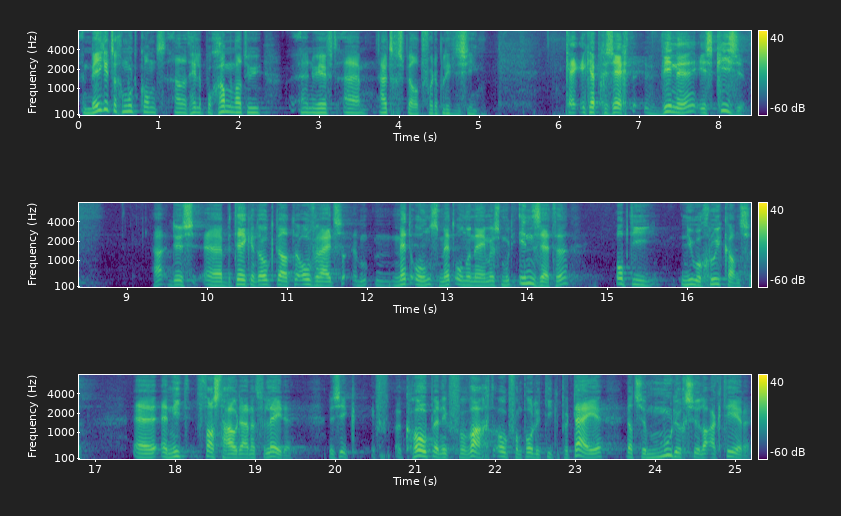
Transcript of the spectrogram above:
een beetje tegemoet komt aan het hele programma wat u nu heeft uh, uitgespeeld voor de politici? Kijk, ik heb gezegd, winnen is kiezen. Dus uh, betekent ook dat de overheid met ons, met ondernemers, moet inzetten op die nieuwe groeikansen. En niet vasthouden aan het verleden. Dus ik, ik, hoop en ik verwacht ook van politieke partijen dat ze moedig zullen acteren.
